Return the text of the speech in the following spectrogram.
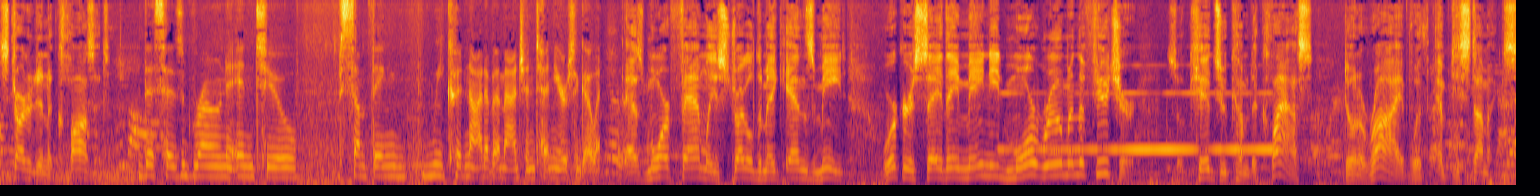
started in a closet. This has grown into something we could not have imagined 10 years ago. As more families struggle to make ends meet, workers say they may need more room in the future so kids who come to class don't arrive with empty stomachs.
